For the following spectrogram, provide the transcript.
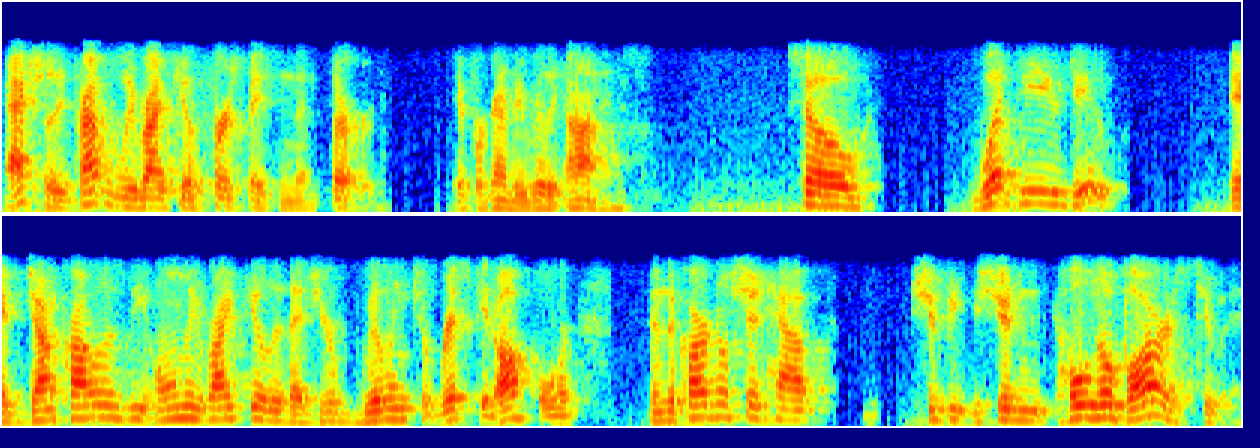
Actually, probably right field, first base, and then third, if we're going to be really honest. So, what do you do? If Giancarlo is the only right fielder that you're willing to risk it all for, then the Cardinals should have should be shouldn't hold no bars to it.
